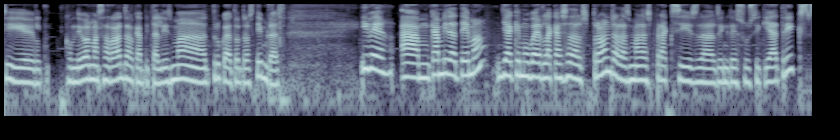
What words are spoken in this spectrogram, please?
Sí, com diu el Masserrats, el capitalisme truca a tots els timbres. I bé, amb canvi de tema, ja que hem obert la caixa dels trons a les males praxis dels ingressos psiquiàtrics,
